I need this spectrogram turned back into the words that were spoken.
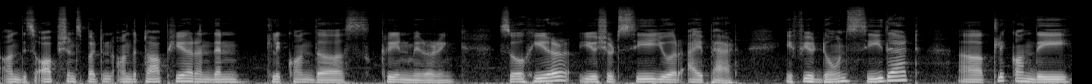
on this options button on the top here and then click on the screen mirroring. So here you should see your iPad. If you don't see that uh, click on the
